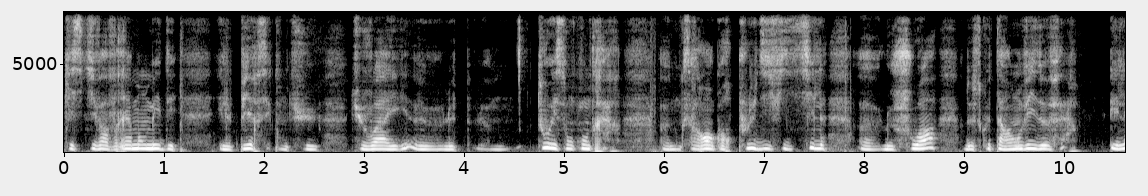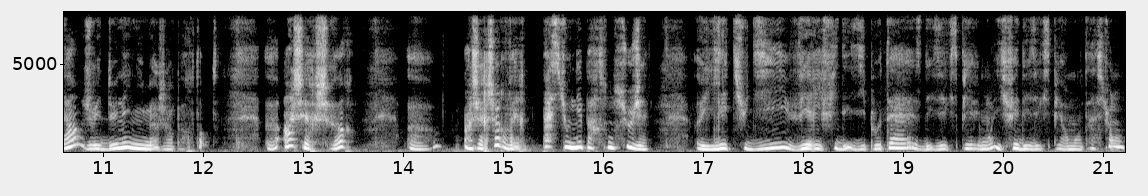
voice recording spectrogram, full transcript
qu'est-ce qui va vraiment m'aider. Et le pire, c'est quand tu, vois tout et son contraire. donc ça rend encore plus difficile le choix de ce que tu as envie de faire. Et là, je vais te donner une image importante. Euh, un chercheur, euh, un chercheur va être passionné par son sujet. Euh, il étudie, vérifie des hypothèses, des il fait des expérimentations.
